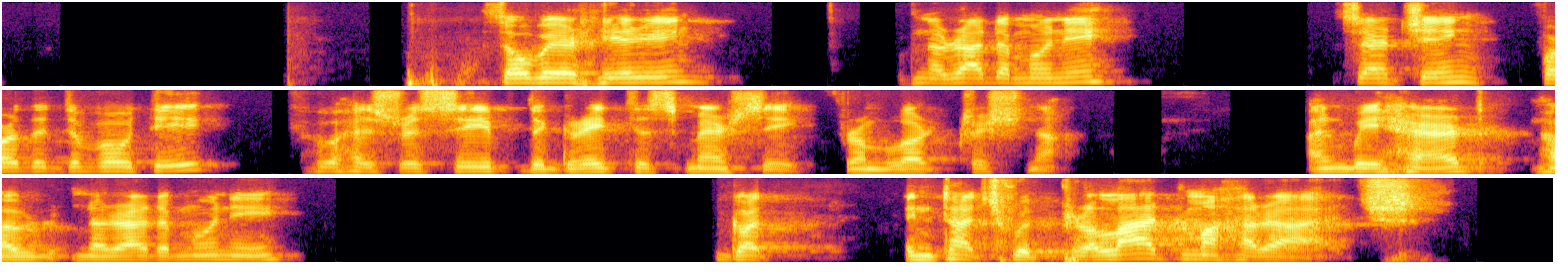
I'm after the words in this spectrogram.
So we're hearing Narada Muni searching for the devotee who has received the greatest mercy from Lord Krishna. And we heard how Narada Muni got in touch with Prahlad Maharaj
